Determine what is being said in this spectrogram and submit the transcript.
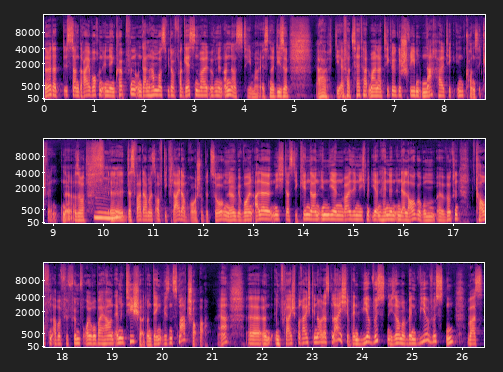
ne, das ist dann drei Wochen in den Köpfen und dann haben wir es wieder vergessen, weil irgendein anderes Thema ist. Ne? Diese, ja, die FAZ hat mal einen Artikel geschrieben, nachhaltig inkonsequent. Ne? Also mhm. äh, das war damals auf die Kleiderbranche bezogen. Ne? Wir wollen alle nicht, dass die Kinder in Indien, weil sie nicht mit ihren Händen in der Lauge rumwirken, äh, kaufen aber für fünf Euro bei H&M ein T-Shirt und denken, wir sind Smart Shopper. Ja? Äh, Im Fleischbereich genau das Gleiche. Wenn wir wüssten, ich sag mal, wenn wir wüssten, was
